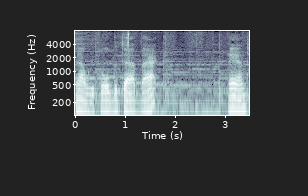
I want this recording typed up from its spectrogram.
Now we fold the tab back and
